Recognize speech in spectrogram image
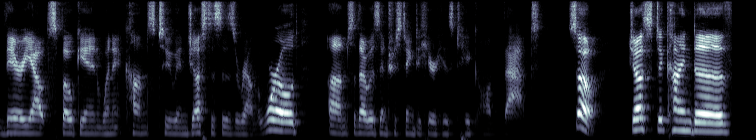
very outspoken when it comes to injustices around the world. Um, so that was interesting to hear his take on that. So just to kind of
